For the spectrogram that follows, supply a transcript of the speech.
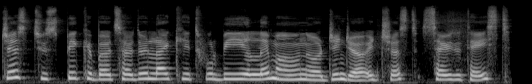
just to speak about sourdough like it will be lemon or ginger. It's just sourdough taste.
